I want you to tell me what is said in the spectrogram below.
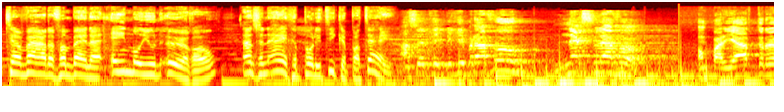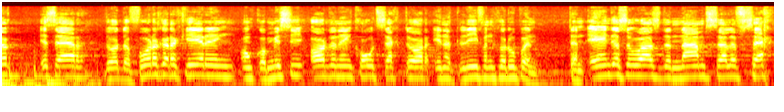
ter waarde van bijna 1 miljoen euro aan zijn eigen politieke partij. Als het bij je bravo, next level. Een paar jaar terug is er door de vorige regering een commissie ordening goudsector in het leven geroepen. Ten einde, zoals de naam zelf zegt,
